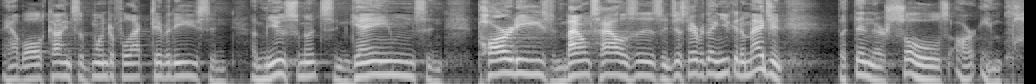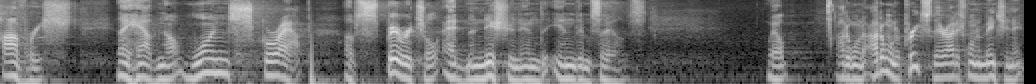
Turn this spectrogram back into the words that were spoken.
They have all kinds of wonderful activities and amusements and games and parties and bounce houses and just everything you can imagine. But then their souls are impoverished. They have not one scrap of spiritual admonition in, the, in themselves. Well, I don't, want to, I don't want to preach there, I just want to mention it.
